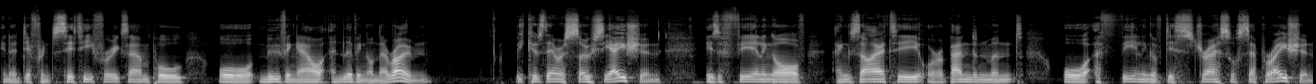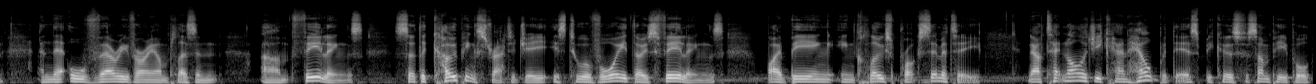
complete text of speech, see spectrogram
in a different city, for example, or moving out and living on their own because their association is a feeling of anxiety or abandonment or a feeling of distress or separation. And they're all very, very unpleasant um, feelings. So the coping strategy is to avoid those feelings by being in close proximity. Now, technology can help with this because for some people,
